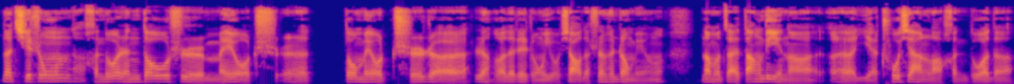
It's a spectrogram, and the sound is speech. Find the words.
那其中很多人都是没有持。都没有持着任何的这种有效的身份证明，那么在当地呢，呃，也出现了很多的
